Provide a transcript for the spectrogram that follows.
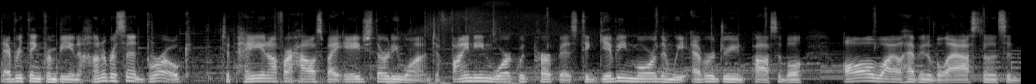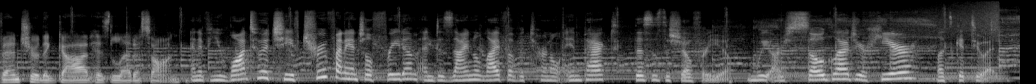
Everything from being 100% broke to paying off our house by age 31 to finding work with purpose to giving more than we ever dreamed possible all while having a blast on this adventure that God has led us on. And if you want to achieve true financial freedom and design a life of eternal impact, this is the show for you. We are so glad you're here. Let's get to it.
